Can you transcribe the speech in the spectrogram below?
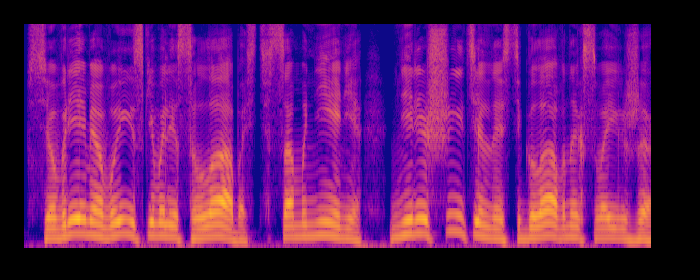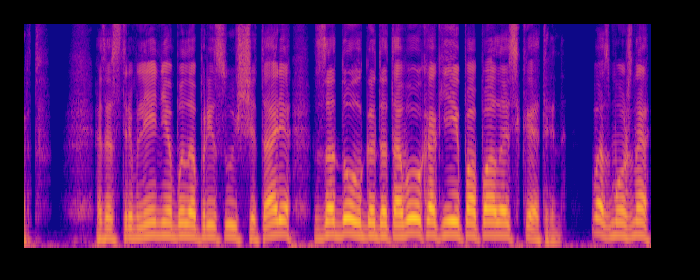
все время выискивали слабость, сомнение, нерешительность главных своих жертв. Это стремление было присуще Таре задолго до того, как ей попалась Кэтрин. Возможно,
